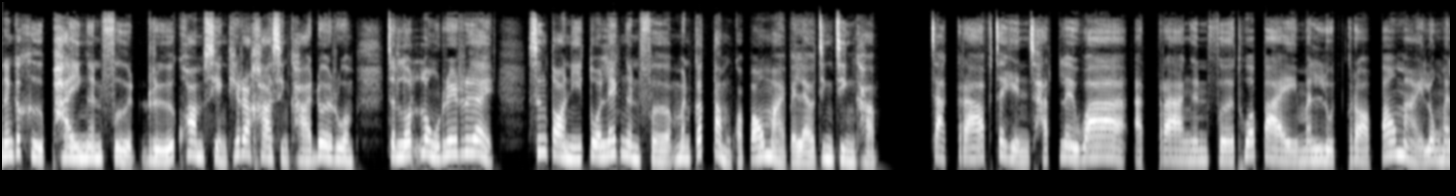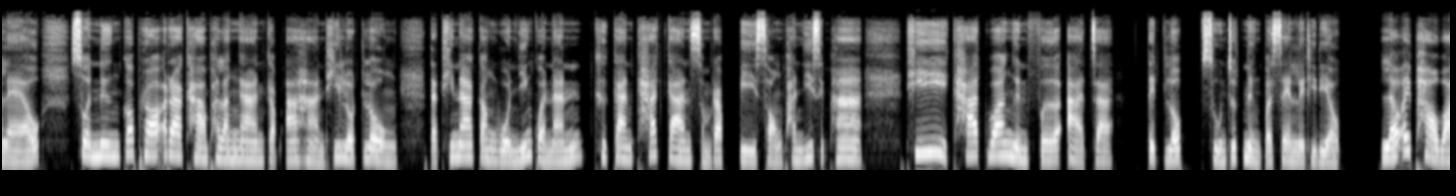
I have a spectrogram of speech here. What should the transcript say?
นั่นก็คือภัยเงินฝืด หรือความเสี่ยงที่ราคาสินค้าโดยรวม จะลดลงเรื่อยๆ ซึ่งตอนนี้ตัวเลขเงินเฟ้อมันก็ต่ำกว่าเป้าหมายไปแล้วจริง ๆ ครับ จากกราฟจะเห็นชัดเลยว่า อัตราเงินเฟ้อทั่วไปมันหลุดกรอบเป้าหมายลงมาแล้ว ส่วนหนึ่งก็เพราะราคาพลังงานกับอาหารที่ลดลง แต่ที่น่ากังวลยิ่งกว่านั้น คือการคาดการณ์สำหรับปี 2025 ที่คาดว่าเงินเฟ้ออาจจะติดลบ 0.1%เลยทีเดียว แล้วไอ้ภาวะ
